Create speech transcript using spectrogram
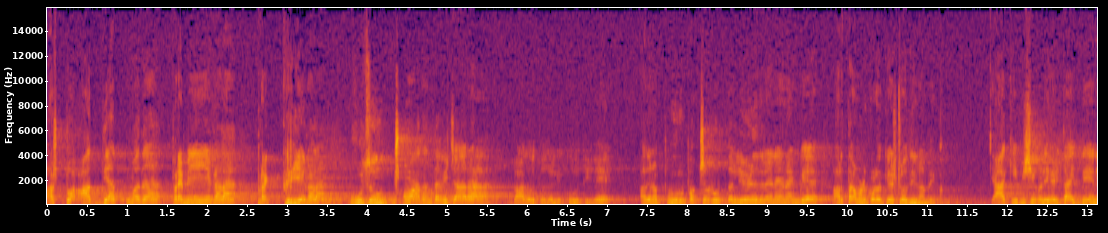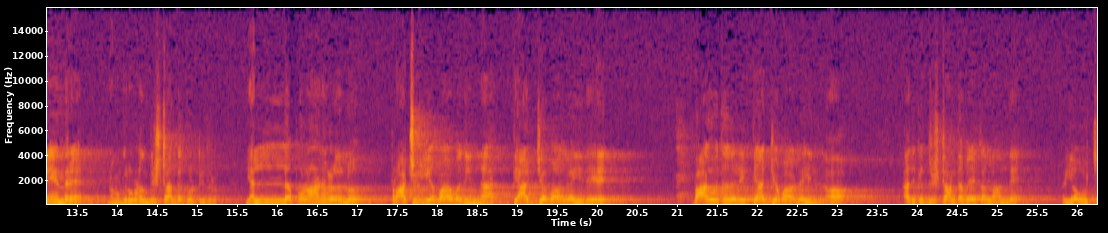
ಅಷ್ಟು ಆಧ್ಯಾತ್ಮದ ಪ್ರಮೇಯಗಳ, ಪ್ರಕ್ರಿಯೆಗಳ ಭೂಸೂಕ್ಷ್ಮವಾದಂಥ ವಿಚಾರ ಭಾಗವತದಲ್ಲಿ ಕೂತಿದೆ. ಅದನ್ನು ಪೂರ್ವ ಪಕ್ಷ ರೂಪದಲ್ಲಿ ಹೇಳಿದ್ರೇ ನಮಗೆ ಅರ್ಥ ಮಾಡ್ಕೊಳ್ಳೋಕೆ ಎಷ್ಟೋ ದಿನ ಬೇಕು. ಯಾಕೆ ಈ ವಿಷಯಗಳು ಹೇಳ್ತಾ ಇದ್ದೇನೆ ಅಂದರೆ ನಮ್ಮ ಗುರುಗಳೊಂದು ದೃಷ್ಟಾಂತ ಕೊಟ್ಟಿದ್ದರು ಎಲ್ಲ ಪುರಾಣಗಳಲ್ಲೂ ಪ್ರಾಚುರ್ಯ ಭಾವದಿಂದ ತ್ಯಾಜ್ಯ ಭಾಗ ಇದೆ. ಭಾಗವತದಲ್ಲಿ ತ್ಯಾಜ್ಯ ಭಾಗ ಇಲ್ಲ. ಅದಕ್ಕೆ ದೃಷ್ಟಾಂತ ಬೇಕಲ್ಲ ಅಂದೆ. ಅಯ್ಯೋ ಹುಚ್ಚ,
